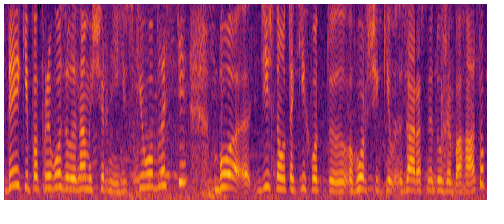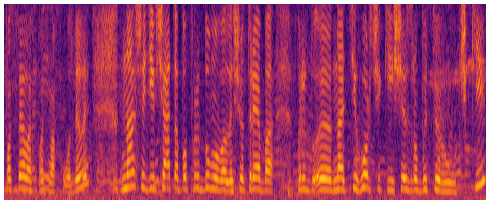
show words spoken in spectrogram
Деякі попривозили нам із Чернігівської області, бо дійсно дійсно таких от е, горщиків зараз не дуже багато. По селах познаходили. Наші дівчата попридумували, що треба е, на ці горщики ще зробити ручки.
